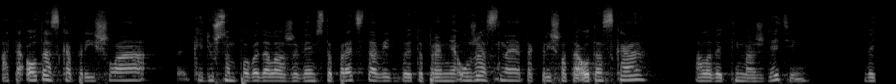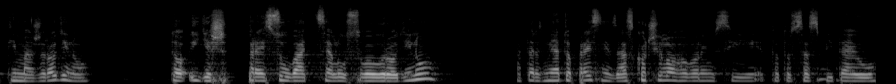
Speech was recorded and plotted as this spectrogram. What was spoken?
a tá otázka prišla, keď už som povedala, že viem si to predstaviť, bude to pre mňa úžasné, tak prišla tá otázka, ale veď ty máš deti, veď ty máš rodinu, to ideš presúvať celú svoju rodinu? A teraz mňa to presne zaskočilo, hovorím si, toto sa spýtajú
